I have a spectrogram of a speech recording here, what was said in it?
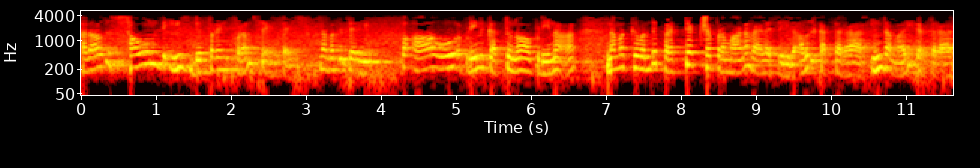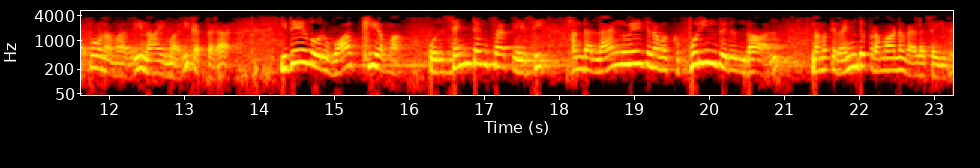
அதாவது sound is different from sentence நமக்கு தெரியும். இப்போ ஆ ஓ அப்படின்னு கத்துனோம் அப்படின்னா நமக்கு வந்து பிரத்யக்ஷ பிரமாணம் வேலை செய்யுது. அவர் கத்துறார். இந்த மாதிரி கத்துறார். பூனை மாதிரி நாய் மாதிரி கத்துறார். இதே ஒரு வாக்கியமா ஒரு சென்டென்ஸா பேசி அந்த லாங்குவேஜ் நமக்கு புரிந்திருந்தால் நமக்கு ரெண்டு பிரமாணம் வேலை செய்யுது.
